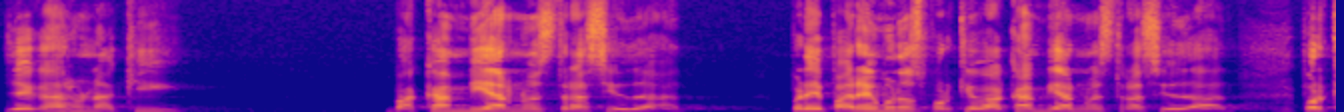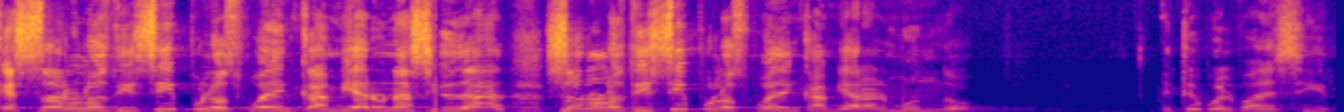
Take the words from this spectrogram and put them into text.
Llegaron aquí. Va a cambiar nuestra ciudad. Preparémonos porque va a cambiar nuestra ciudad. Porque solo los discípulos pueden cambiar una ciudad. Solo los discípulos pueden cambiar al mundo. Y te vuelvo a decir,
